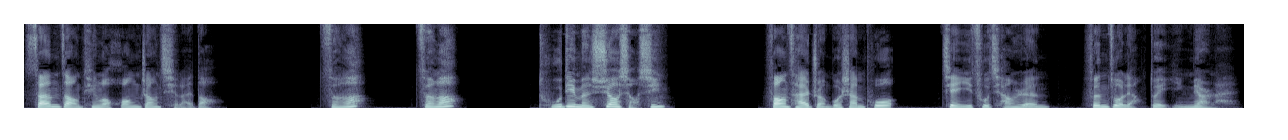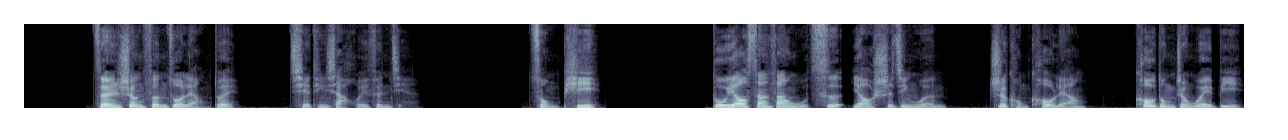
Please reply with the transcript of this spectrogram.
三藏听了，慌张起来，道：“怎了？怎了？徒弟们需要小心。”方才转过山坡，见一簇强人分作两队迎面来，怎生分作两队？且听下回分解。总批：渡妖三番五次要试经文，只恐寇粮，寇动正未必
